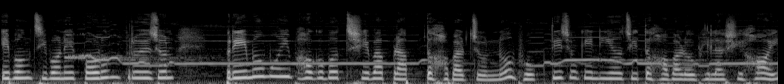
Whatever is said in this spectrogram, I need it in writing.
এবং জীবনের পরম প্রয়োজন প্রেমময়ী ভগবত সেবা প্রাপ্ত হবার জন্য ভক্তিযোগে নিয়োজিত হবার অভিলাষী হয়,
